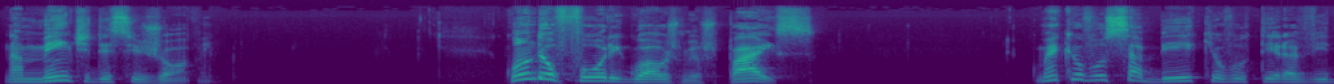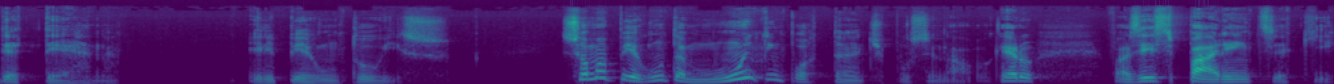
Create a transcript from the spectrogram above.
na mente desse jovem. Quando eu for igual aos meus pais, como é que eu vou saber que eu vou ter a vida eterna? Ele perguntou isso. Isso é uma pergunta muito importante, por sinal. Eu quero fazer esse parêntese aqui.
